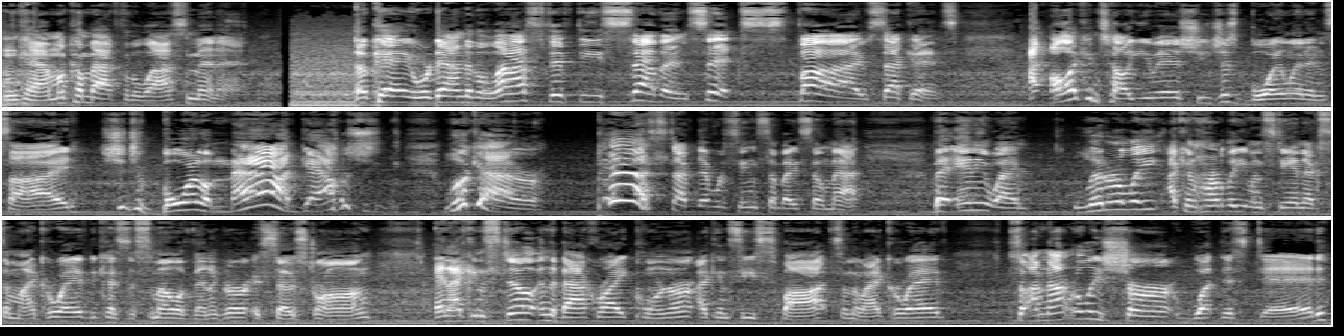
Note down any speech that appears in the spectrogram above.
Okay, I'm to come back for the last minute. Okay, we're down to the last 57, 6, 5 seconds. I, all I can tell you is she's just boiling inside. She's just boiling mad, gal. Look at her. Pissed. I've never seen somebody so mad. But anyway, literally, I can hardly even stand next to the microwave because the smell of vinegar is so strong. And I can still, in the back right corner, I can see spots on the microwave. So I'm not really sure what this did,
